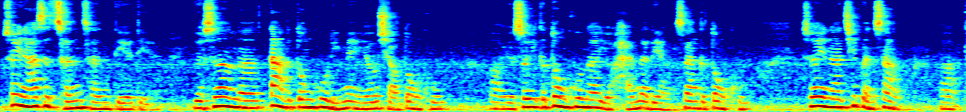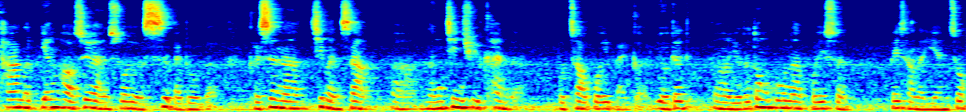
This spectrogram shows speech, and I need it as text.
所以它是层层叠叠。有时候呢，大的洞窟里面有小洞窟，啊，有时候一个洞窟呢有含了两三个洞窟，所以呢，基本上啊，它的编号虽然说有四百多个，可是呢，基本上啊，能进去看的不超过一百个。有的嗯，有的洞窟呢毁损非常的严重。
